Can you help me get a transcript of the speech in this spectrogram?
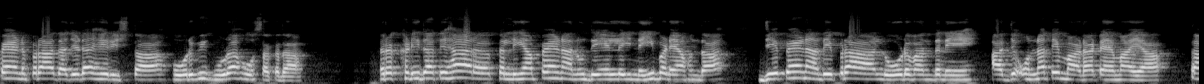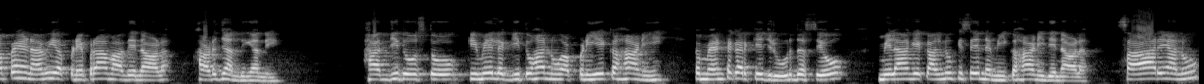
ਭੈਣ ਭਰਾ ਦਾ ਜਿਹੜਾ ਇਹ ਰਿਸ਼ਤਾ ਹੋਰ ਵੀ ਗੂੜਾ ਹੋ ਸਕਦਾ। ਰੱਖੜੀ ਦਾ ਤਿਹਾਰ ਕੱਲੀਆਂ ਭੈਣਾਂ ਨੂੰ ਦੇਣ ਲਈ ਨਹੀਂ ਬਣਿਆ ਹੁੰਦਾ। ਜੇ ਭੈਣਾਂ ਦੇ ਭਰਾ ਲੋੜਵੰਦ ਨੇ, ਅੱਜ ਉਹਨਾਂ ਤੇ ਮਾੜਾ ਟਾਈਮ ਆਇਆ, ਤਾਂ ਭੈਣਾਂ ਵੀ ਆਪਣੇ ਭਰਾਵਾਂ ਦੇ ਨਾਲ ਖੜ ਜਾਂਦੀਆਂ ਨੇ। ਹਾਂਜੀ ਦੋਸਤੋ, ਕਿਵੇਂ ਲੱਗੀ ਤੁਹਾਨੂੰ ਆਪਣੀ ਇਹ ਕਹਾਣੀ? ਕਮੈਂਟ ਕਰਕੇ ਜਰੂਰ ਦੱਸਿਓ। ਮਿਲਾਂਗੇ ਕੱਲ ਨੂੰ ਕਿਸੇ ਨਵੀਂ ਕਹਾਣੀ ਦੇ ਨਾਲ। ਸਾਰਿਆਂ ਨੂੰ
